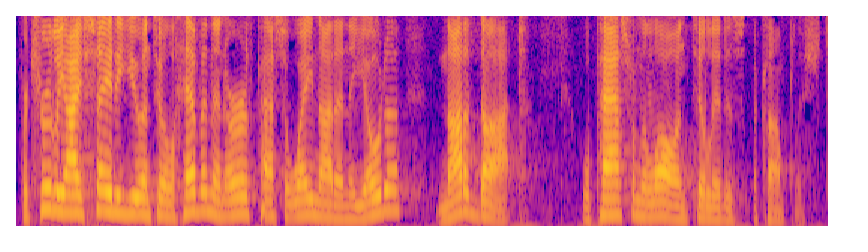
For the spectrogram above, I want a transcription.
For truly I say to you, until heaven and earth pass away, not an iota, not a dot will pass from the law until it is accomplished.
